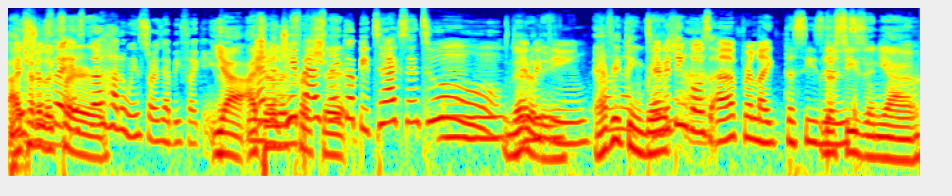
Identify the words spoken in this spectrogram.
I it's try to look the, for. It's the Halloween stores that be fucking. up. Yeah, I and try to the look cheap for ass shit. makeup be taxing too. Literally. Everything. Everything, I'm bitch. Everything goes up for like the season. the season, yeah,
